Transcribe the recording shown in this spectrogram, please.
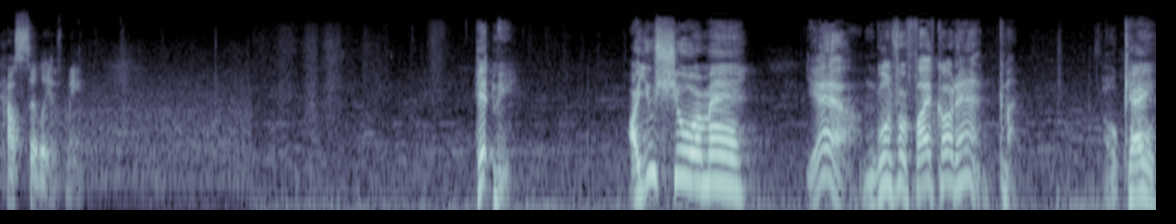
How silly of me. Hit me. Are you sure, man? Yeah, I'm going for a five card hand. Come on. Okay.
